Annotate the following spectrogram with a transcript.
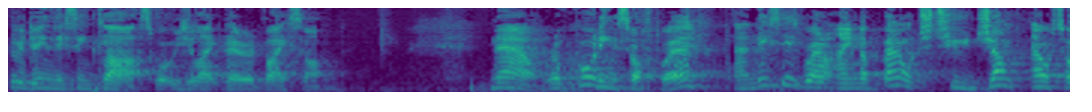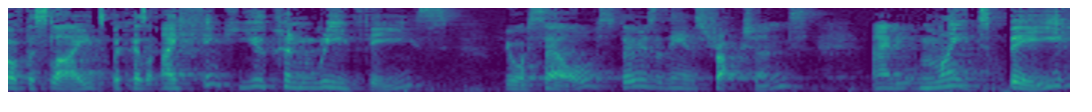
you were doing this in class, what would you like their advice on? Now, recording software, and this is where I'm about to jump out of the slides because I think you can read these yourselves. Those are the instructions, and it might be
